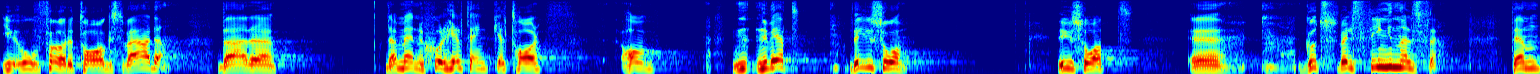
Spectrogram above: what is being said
i företagsvärlden där, eh, där människor helt enkelt har, har, ni vet, det är ju så det är ju så att eh, Guds välsignelse, den,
